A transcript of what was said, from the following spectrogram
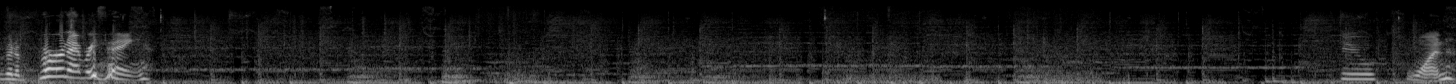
We're gonna burn everything! Two, one.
